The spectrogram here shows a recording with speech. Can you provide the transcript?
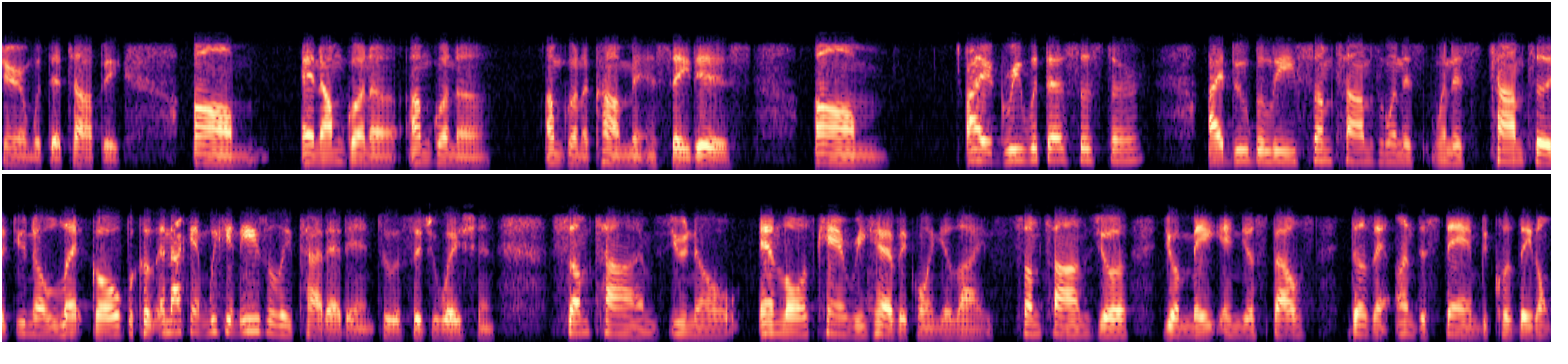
sharing with that topic. Um, and I'm gonna I'm gonna I'm gonna comment and say this. Um, I agree with that sister. I do believe sometimes when it's when it's time to you know let go because and I can we can easily tie that into a situation. Sometimes you know in-laws can wreak havoc on your life. Sometimes your your mate and your spouse doesn't understand because they don't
